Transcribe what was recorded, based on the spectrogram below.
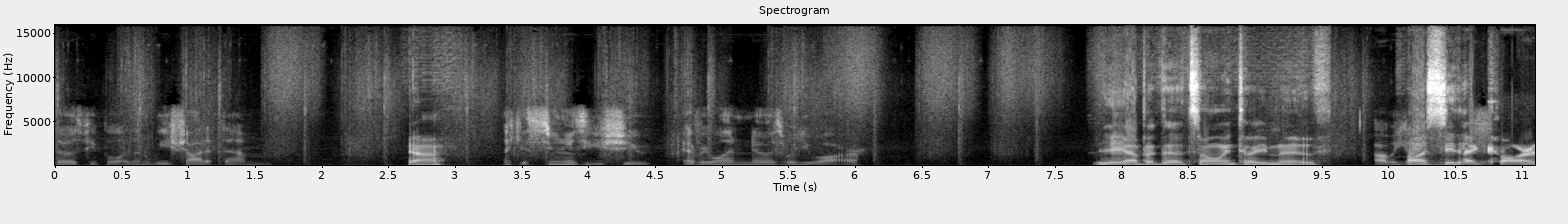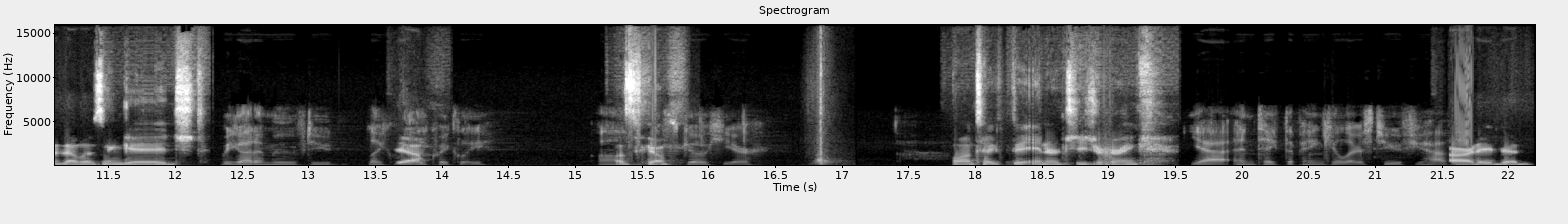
those people, and then we shot at them. Yeah. Like as soon as you shoot, everyone knows where you are. Yeah, but that's only until you move. Oh, we Oh, gotta I see move. that car that was engaged. We gotta move, dude. Like Yeah. really quickly. Um, Let's go. Let's go here. Want to take the energy drink? Yeah, and take the painkillers too if you have. Already did.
